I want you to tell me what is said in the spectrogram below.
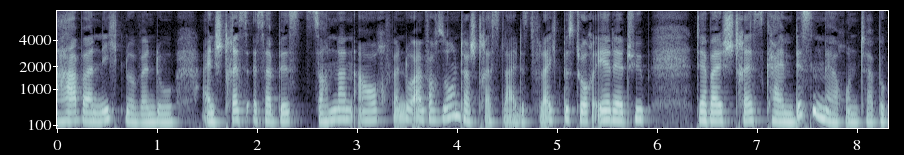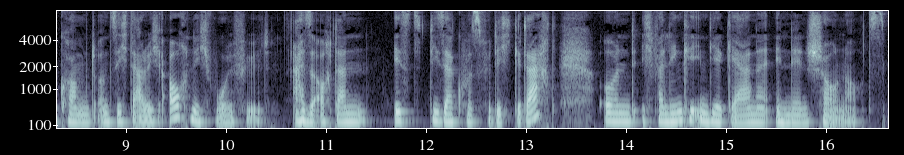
aber nicht nur, wenn du ein Stressesser bist, sondern auch, wenn du einfach so unter Stress leidest. Vielleicht bist du auch eher der Typ, der bei Stress kein Bissen mehr runterbekommt und sich dadurch auch nicht wohlfühlt. Also auch dann ist dieser Kurs für dich gedacht und ich verlinke ihn dir gerne in den Show Notes.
